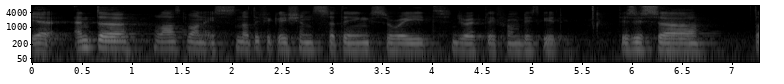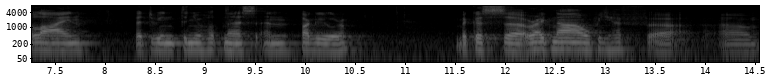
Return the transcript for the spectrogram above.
Yeah, and the last one is notification settings read directly from dist-git. This is uh, the line between the new hotness and Pagure, because uh, right now we have uh, um,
